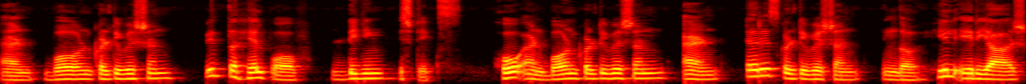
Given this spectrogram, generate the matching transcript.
and burn cultivation with the help of digging sticks, hoe and burn cultivation, and terrace cultivation in the hill areas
